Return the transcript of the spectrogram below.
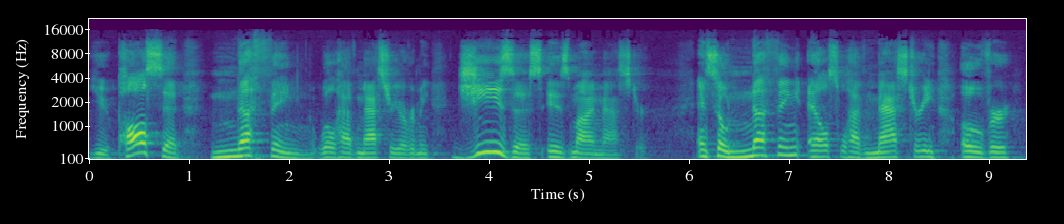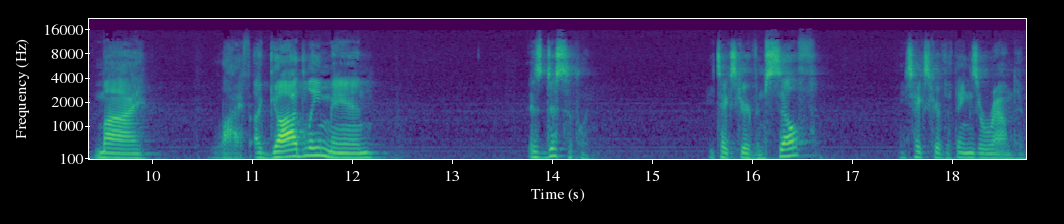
you. Paul said, Nothing will have mastery over me. Jesus is my master. And so nothing else will have mastery over my life. A godly man is disciplined. He takes care of himself, he takes care of the things around him.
